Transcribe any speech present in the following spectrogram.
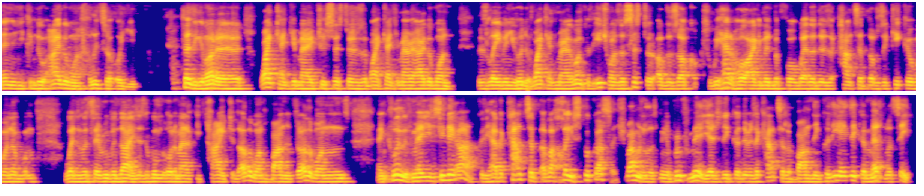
then you can do either one, chalitza or yib. Says the Gemara, why can't you marry two sisters? Why can't you marry either one? There's Laban Yehuda. Why can't marry one? Because each one's a sister of the Zakuk. So we had a whole argument before whether there's a concept of Zakika when a woman, when let's say Reuben dies, is the woman automatically tied to the other ones, bonded to the other ones? And clearly from here you see they are, because you have a concept of a chayis kukasa. Shmamina, let's bring a proof from here. Yes, there is a concept of bonding. A let's see.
